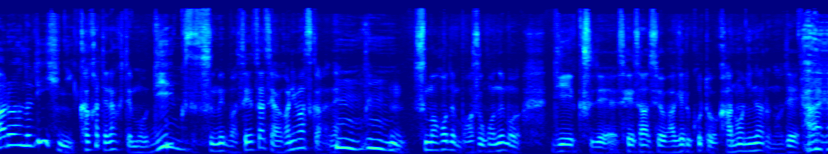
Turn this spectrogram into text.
R&D 費にかかってなくても DX 進めば生産性上がりますからね、うんううん。ん、スマホでもパソコンでも DX で生産性を上げることが可能になるので、はい。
